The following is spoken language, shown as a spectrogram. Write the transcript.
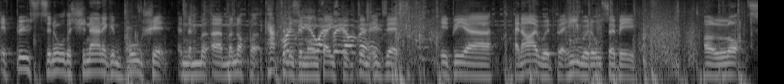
if boosts and all the shenanigan bullshit and the uh, monopoly capitalism on Facebook didn't exist, he'd be uh, and I would, but he would also be a lot.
